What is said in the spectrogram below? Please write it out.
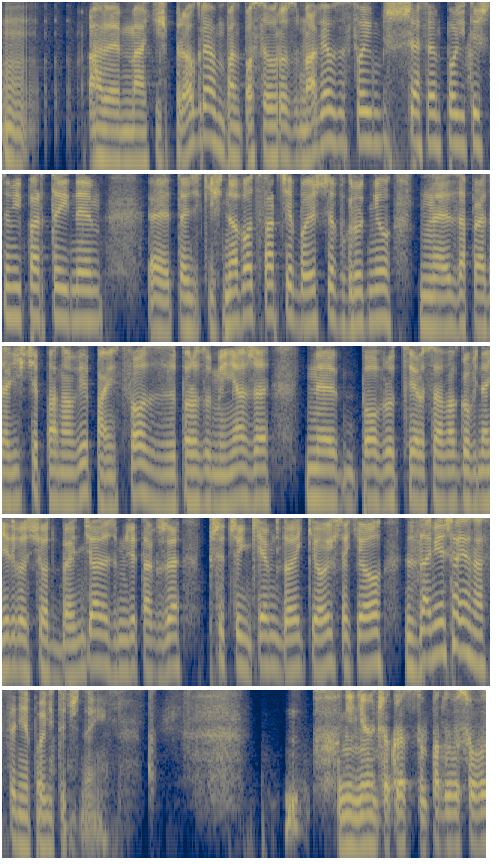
Hmm. Ale ma jakiś program? Pan poseł rozmawiał ze swoim szefem politycznym i partyjnym? E, to jakieś nowe otwarcie, bo jeszcze w grudniu zapowiadaliście panowie, państwo z porozumienia, że powrót Jarosława Gowina nie tylko się odbędzie, ale że będzie także przyczynkiem do jakiegoś takiego zamieszania na scenie politycznej. Nie, nie wiem, czy akurat tam padło słowo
